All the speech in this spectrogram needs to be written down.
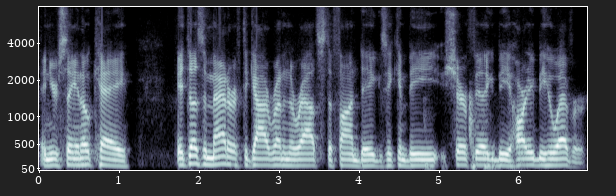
and you're saying, okay, it doesn't matter if the guy running the route, Stefon Diggs, it can be Sherfield, it can be Harty, it can be whoever.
